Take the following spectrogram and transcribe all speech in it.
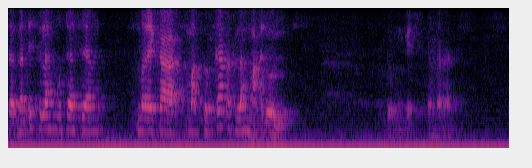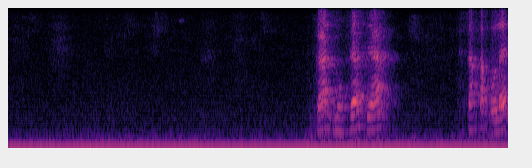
Sedangkan istilah muda yang mereka maksudkan adalah maklul. Itu mungkin gambarannya. Bukan mudah ya ditangkap oleh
